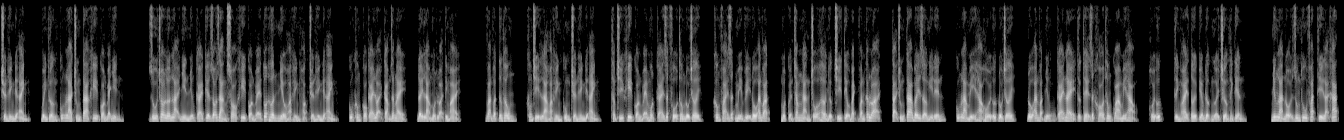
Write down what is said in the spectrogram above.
truyền hình điện ảnh, bình thường cũng là chúng ta khi còn bé nhìn dù cho lớn lại nhìn những cái kia rõ ràng so khi còn bé tốt hơn nhiều hoạt hình hoặc truyền hình điện ảnh cũng không có cái loại cảm giác này đây là một loại tình hoài vạn vật tương thông không chỉ là hoạt hình cùng truyền hình điện ảnh thậm chí khi còn bé một cái rất phổ thông đồ chơi không phải rất mỹ vị đồ ăn vặt, một quyển trăm ngàn chỗ hở nhược trí tiểu bạch văn các loại, tại chúng ta bây giờ nghĩ đến, cũng là mỹ hảo hồi ức đồ chơi, đồ ăn vặt những cái này thực thể rất khó thông qua mỹ hảo, hồi ức, tình hoài tới kiếm được người trưởng thành tiền. Nhưng là nội dung thu phát thì lại khác,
